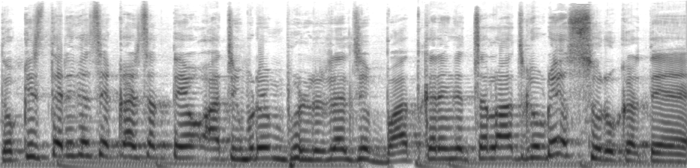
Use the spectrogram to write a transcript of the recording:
तो किस तरीके से कर सकते हो, आज के वीडियो में फुल डिटेल से बात करेंगे। चलो आज का वीडियो शुरू करते हैं।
